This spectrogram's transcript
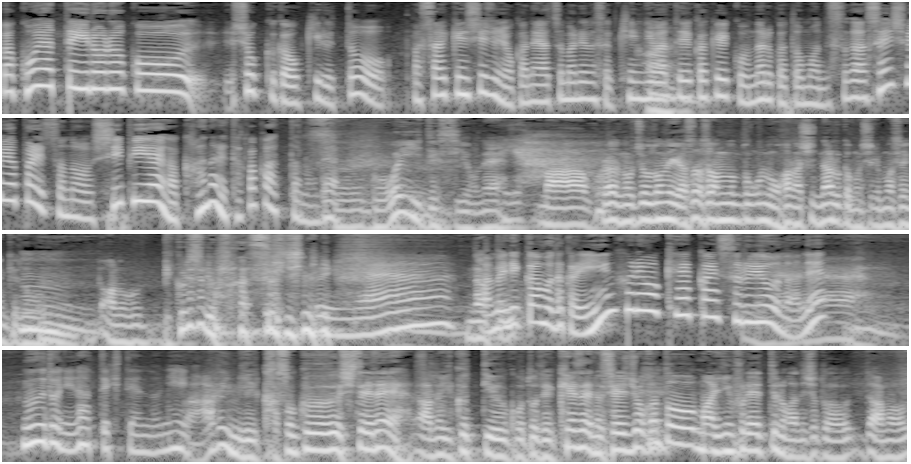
まあ、こうやっていろいろこうショックが起きると、まあ、債券市場にお金集まりますが、金利は低下傾向になるかと思うんですが、はい、先週やっぱりその CPI がかなり高かったので。すごいですよね。まあ、これは後ほどね、安田さんのところのお話になるかもしれませんけど、うん、あのびっくりするような数字に、ね、アメリカもだからインフレを警戒するようなね。ねムードになってきてるのに。ある意味、加速してね、あの、いくっていうことで、経済の正常化と、まあ、インフレっていうのがね、ちょっと、あの、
